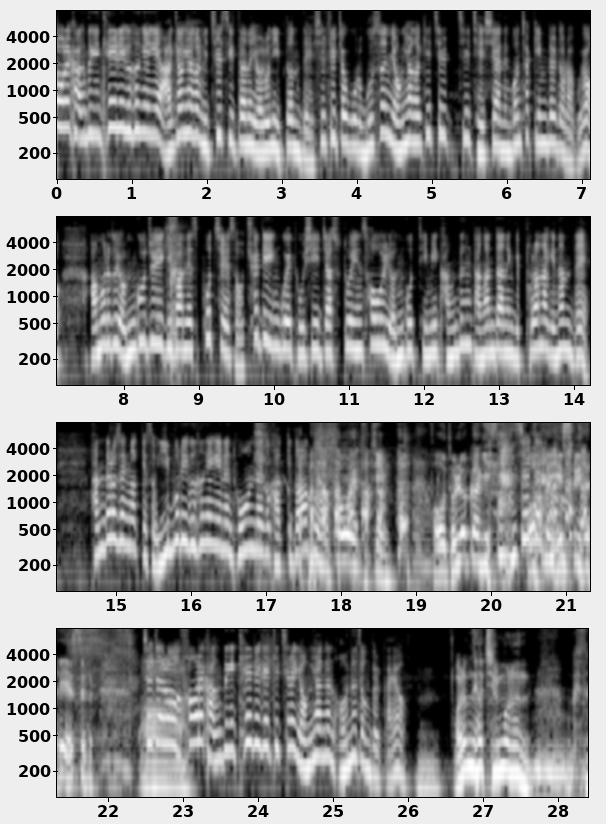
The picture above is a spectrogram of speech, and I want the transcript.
서울의 강등이 K리그 흥행에 악영향을 미칠 수 있다는 여론이 있던데 실질적으로 무슨 영향을 끼칠지 제시하는 건 찾기 힘들더라고요. 아무래도 연고주의 기반의 스포츠에서 최대 인구의 도시이자 수도인 서울 연고팀이 강등 당한다는 게 불안하긴 한데 반대로 생각해서 이부 리그 흥행에는 도움될 것 같기도 하고요. 서울의 두 팀. 어 돌려가기. 실제로 어, 예술이다 예술. 실제로 어. 서울의 강등이 K리그에 끼치는 영향은 어느 정도일까요? 음, 어렵네요 질문은. 음, 그래서.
